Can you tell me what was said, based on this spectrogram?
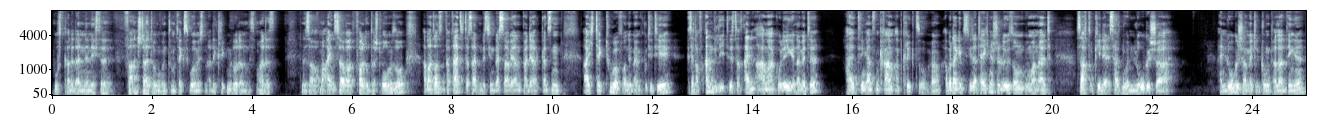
buchst gerade deine nächste Veranstaltung und um 6 Uhr müssen alle klicken, so, dann ist mal das, dann ist auch mal ein Server voll unter Strom, so. Aber ansonsten verteilt sich das halt ein bisschen besser, während bei der ganzen Architektur von dem MQTT es ja darauf angelegt ist, dass ein armer Kollege in der Mitte halt den ganzen Kram abkriegt, so, ja. Aber da gibt es wieder technische Lösungen, wo man halt sagt, okay, der ist halt nur ein logischer, ein logischer Mittelpunkt aller Dinge,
